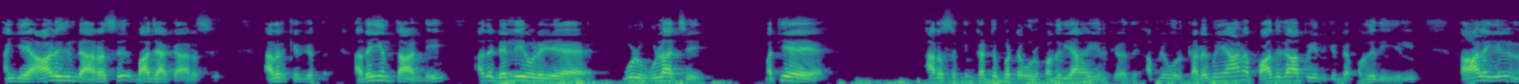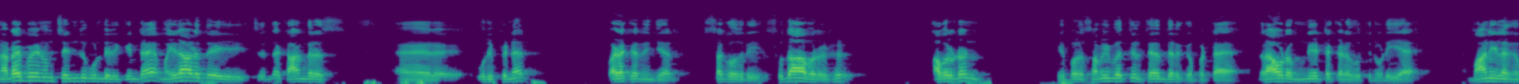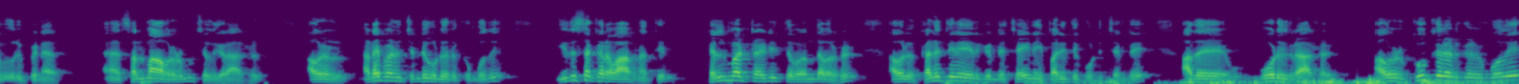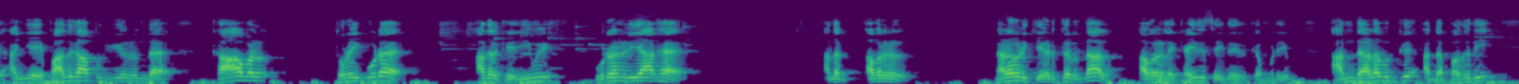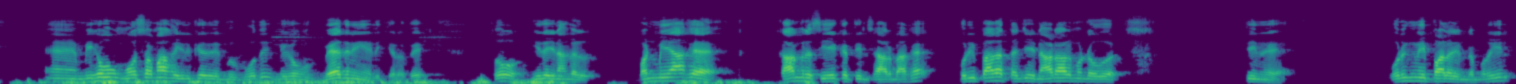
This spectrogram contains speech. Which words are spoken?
அங்கே ஆளுகின்ற அரசு பாஜக அரசு. அதற்கு அதையும் தாண்டி அது டெல்லியுடைய உள் உள்ளாட்சி மத்திய அரசுக்கும் கட்டுப்பட்ட ஒரு பகுதியாக இருக்கிறது. அப்படி ஒரு கடுமையான பாதுகாப்பு இருக்கின்ற பகுதியில் காலையில் நடைபயணம் சென்று கொண்டிருக்கின்ற மயிலாடுதுறையைச் சேர்ந்த காங்கிரஸ் உறுப்பினர் வழக்கறிஞர் சகோதரி சுதா அவர்கள் அவருடன் இப்போ சமீபத்தில் தேர்ந்தெடுக்கப்பட்ட திராவிட முன்னேற்றக் கழகத்தினுடைய மாநிலங்கள் உறுப்பினர் சல்மா அவர்களும் செல்கிறார்கள். அவர்கள் நடைபயணம் சென்று கொண்டு இருக்கும்போது இருசக்கர வாகனத்தில் ஹெல்மெட் அடித்து வந்தவர்கள் அவர்கள் கழுத்திலே இருக்கின்ற செயினை பறித்து கொண்டு சென்று அதை ஓடுகிறார்கள். அவர்கள் கூக்கர் எடுக்கும் போது அங்கே பாதுகாப்புக்கு இருந்த காவல் துறை கூட அதற்கு இமி உடனடியாக அந்த அவர்கள் நடவடிக்கை எடுத்திருந்தால் அவர்களை கைது செய்து இருக்க முடியும். அந்த அளவுக்கு அந்த பகுதி மிகவும் மோசமாக இருக்கிறது என்பது மிகவும் வேதனை அளிக்கிறது. ஸோ இதை நாங்கள் வன்மையாக காங்கிரஸ் இயக்கத்தின் சார்பாக குறிப்பாக தஞ்சை நாடாளுமன்ற தின் ஒருங்கிணைப்பாளர் என்ற முறையில்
